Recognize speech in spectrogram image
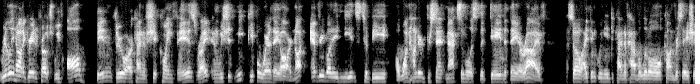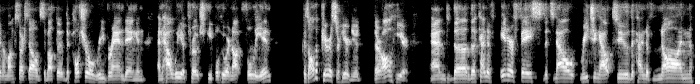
really not a great approach. We've all been through our kind of shitcoin phase, right? And we should meet people where they are. Not everybody needs to be a 100% maximalist the day that they arrive. So I think we need to kind of have a little conversation amongst ourselves about the, the cultural rebranding and, and how we approach people who are not fully in. Because all the purists are here, dude. They're all here. And the the kind of interface that's now reaching out to the kind of non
